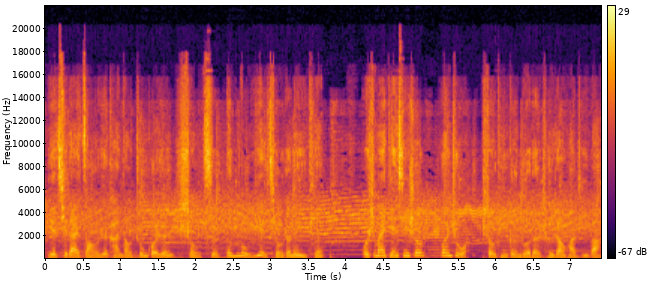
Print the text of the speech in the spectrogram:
也期待早日看到中国人首次登陆月球的那一天。我是麦田新生，关注我，收听更多的成长话题吧。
